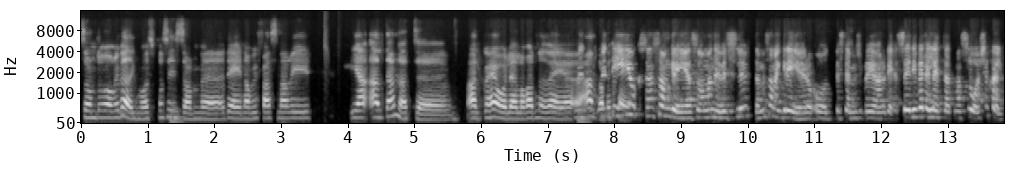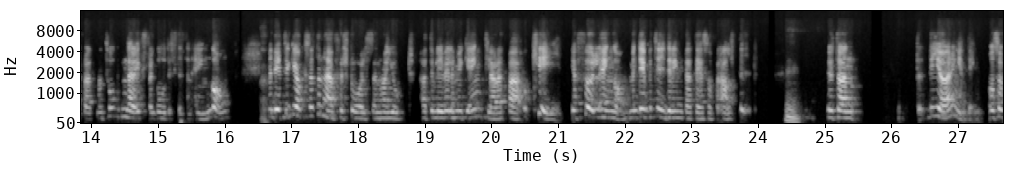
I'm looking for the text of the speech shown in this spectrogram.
som drar iväg med oss, precis mm. som eh, det är när vi fastnar i ja, allt annat, eh, alkohol eller vad det nu är. Men, andra men det är också en sån grej, alltså om man nu vill sluta med sådana grejer och bestämmer sig för att göra det, så är det väldigt lätt att man slår sig själv för att man tog den där extra godisbiten en gång. Men det tycker jag också att den här förståelsen har gjort att det blir väldigt mycket enklare att bara okej, okay, jag föll en gång, men det betyder inte att det är så för alltid. Mm. Utan det gör ingenting. Och så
